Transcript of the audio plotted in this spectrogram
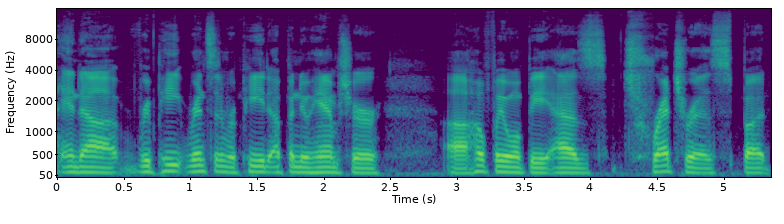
and uh, repeat, rinse and repeat up in New Hampshire. Uh, hopefully, it won't be as treacherous, but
